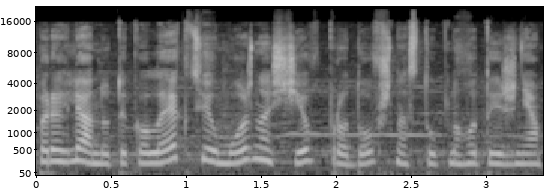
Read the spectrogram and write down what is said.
Переглянути колекцію можна ще впродовж наступного тижня.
